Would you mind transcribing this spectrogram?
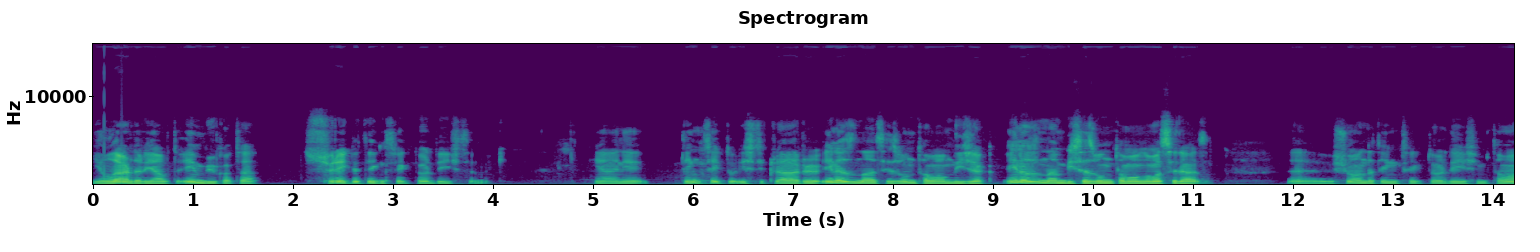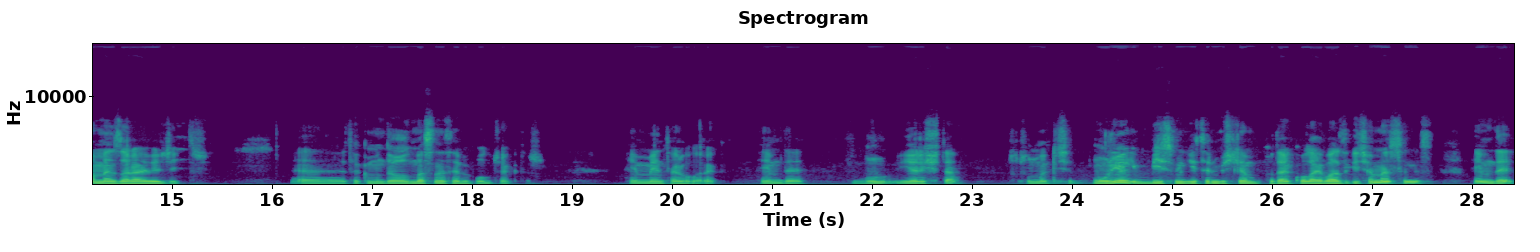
yıllardır yaptığı en büyük hata sürekli teknik sektör değiştirmek. Yani teknik sektör istikrarı en azından sezonu tamamlayacak. En azından bir sezonu tamamlaması lazım. Ee, şu anda teknik sektör değişimi tamamen zarar verecektir. Ee, takımın dağılmasına sebep olacaktır. Hem mental olarak hem de bu yarışta tutulmak için. Mourinho gibi bir ismi getirmişken bu kadar kolay vazgeçemezsiniz. Hem de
